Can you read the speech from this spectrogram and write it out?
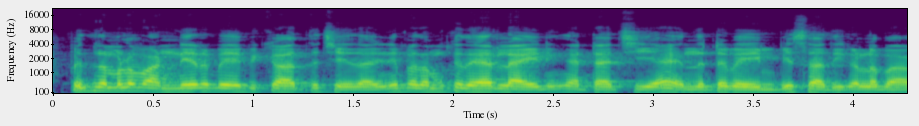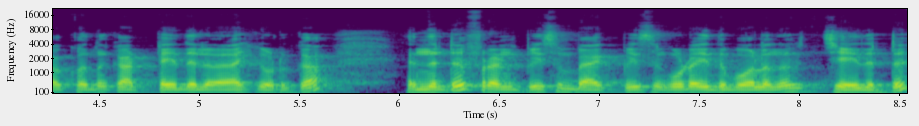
അപ്പോൾ ഇത് നമ്മൾ വൺ ഇയർ ബേബിക്കകത്ത് ചെയ്താൽ ഇനിയിപ്പോൾ നമുക്ക് നേരെ ലൈനിങ് അറ്റാച്ച് ചെയ്യുക എന്നിട്ട് വെയിം പീസ് അധികമുള്ള ഭാഗമൊക്കെ ഒന്ന് കട്ട് ചെയ്ത് ലെവലാക്കി കൊടുക്കുക. എന്നിട്ട് ഫ്രണ്ട് പീസും ബാക്ക് പീസും കൂടെ ഇതുപോലെ ഒന്ന് ചെയ്തിട്ട്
